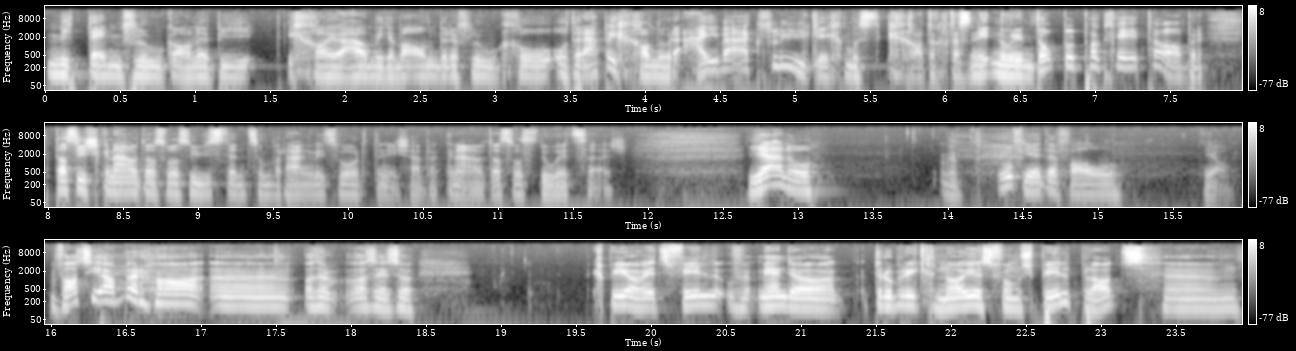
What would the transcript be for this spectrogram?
mit dem Flug an bin. Ich kann ja auch mit einem anderen Flug kommen. Oder eben, ich kann nur einen Weg fliegen. Ich, muss, ich kann doch das nicht nur im Doppelpaket haben. Aber das ist genau das, was uns dann zum Verhängnis geworden ist. Eben genau das, was du jetzt sagst. Ja, no. Auf jeden Fall. Ja. Was ich aber habe, äh, oder was ich so, ich bin ja jetzt viel, wir haben ja die Rubrik Neues vom Spielplatz. ähm,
